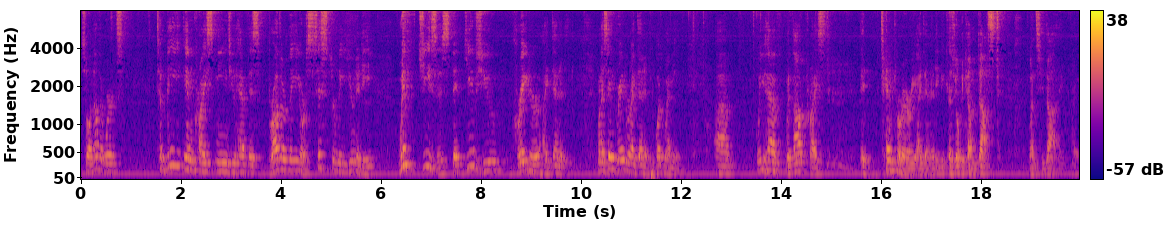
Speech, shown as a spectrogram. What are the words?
So, in other words, to be in Christ means you have this brotherly or sisterly unity with Jesus that gives you greater identity. When I say greater identity, what do I mean? Um, well, you have, without Christ, a temporary identity because you'll become dust once you die. Right?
